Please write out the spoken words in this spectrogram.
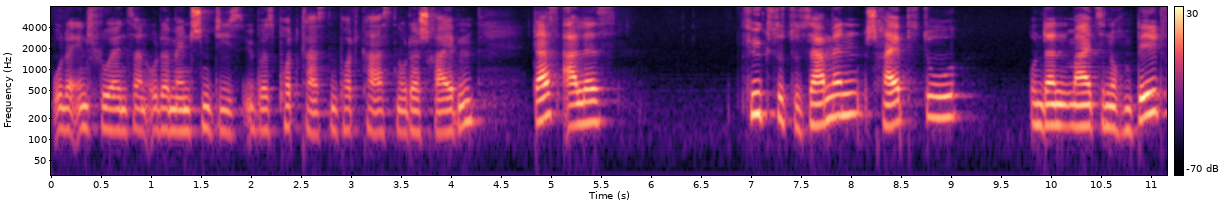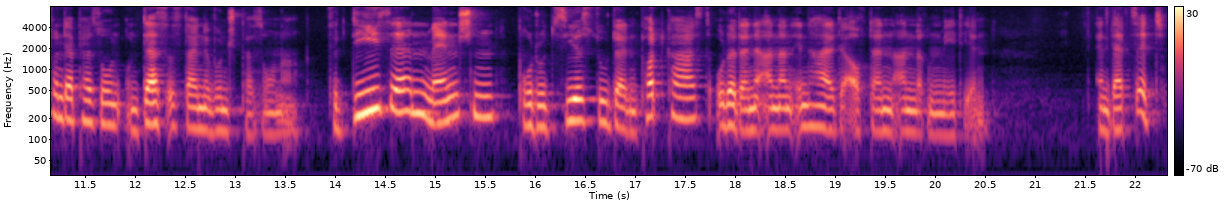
oder Influencern oder Menschen, die es übers Podcasten, Podcasten oder schreiben, das alles fügst du zusammen, schreibst du und dann malst du noch ein Bild von der Person und das ist deine Wunschpersona. Für diesen Menschen produzierst du deinen Podcast oder deine anderen Inhalte auf deinen anderen Medien. And that's it.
